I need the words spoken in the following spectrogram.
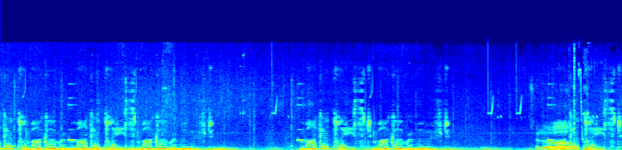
Marker pl- marker re- marker placed. Marker removed. Marker placed. Marker removed. चलो Marker placed.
